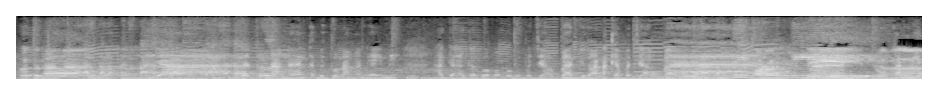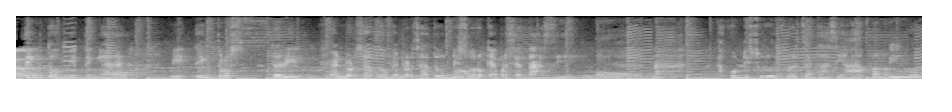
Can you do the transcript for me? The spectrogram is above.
Oh, Oh, tunangan. astaga pesta. ya pesta. ada tunangan tapi tunangannya ini agak-agak bapak-bapak pejabat gitu anaknya pejabat Oh, orang penting, Orang orang penting. Nah, gitu kan Ah. meeting tuh meetingnya meeting terus dari vendor satu vendor satu disuruh kayak presentasi Oh. nah aku disuruh presentasi apa bingung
